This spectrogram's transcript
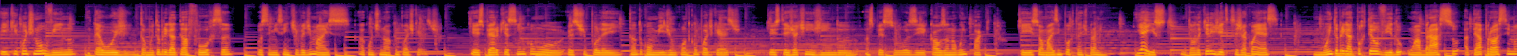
e que continua ouvindo até hoje. Então, muito obrigado pela força, você me incentiva demais a continuar com o podcast. E eu espero que, assim como eu estipulei, tanto com o Medium quanto com o podcast, que eu esteja atingindo as pessoas e causando algum impacto, que isso é o mais importante para mim. E é isto. Então, daquele jeito que você já conhece, muito obrigado por ter ouvido, um abraço, até a próxima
